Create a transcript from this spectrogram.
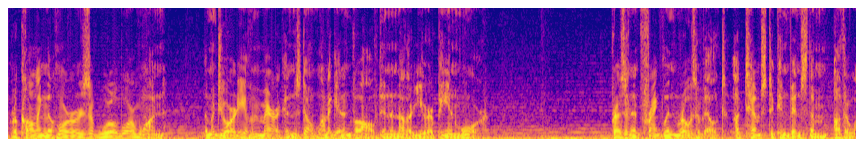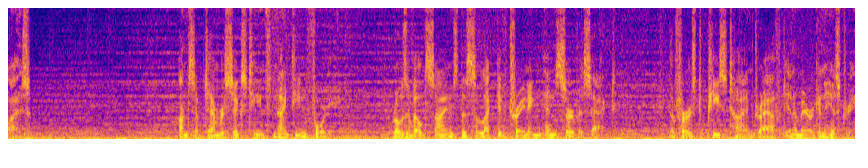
Recalling the horrors of World War I, the majority of Americans don't want to get involved in another European war. President Franklin Roosevelt attempts to convince them otherwise. On September 16, 1940, Roosevelt signs the Selective Training and Service Act the first peacetime draft in American history.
